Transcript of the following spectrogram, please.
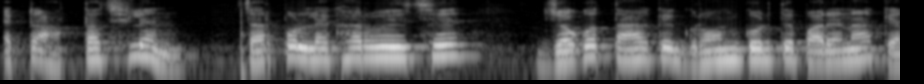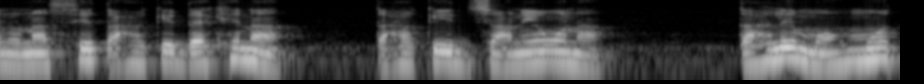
একটা আত্মা ছিলেন? তারপর লেখা রয়েছে জগৎ তাহাকে গ্রহণ করতে পারে না, কেননা সে তাহাকে দেখে না, তাহাকে জানেও না। তাহলে মোহাম্মদ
